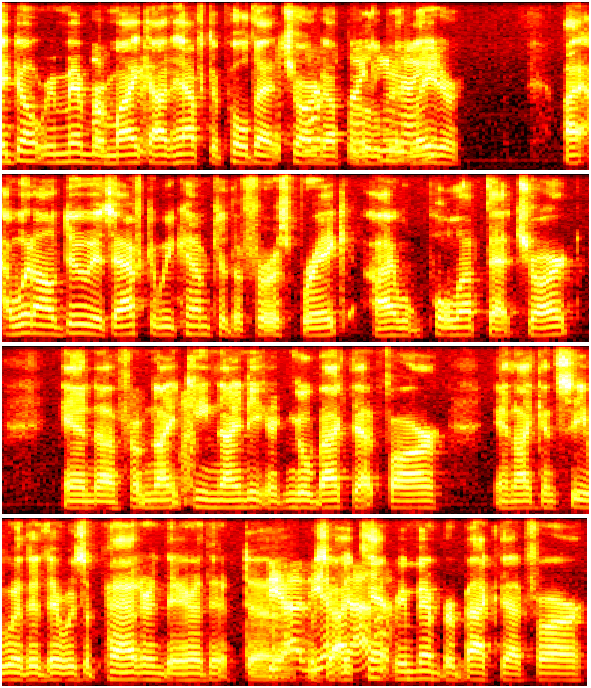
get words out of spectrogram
I don't remember, Mike. I'd have to pull that chart up a little bit later. I, I- what I'll do is after we come to the first break, I will pull up that chart, and uh, from 1990, I can go back that far, and I can see whether there was a pattern there that uh, Yeah, was, yeah, I can't remember back that far.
